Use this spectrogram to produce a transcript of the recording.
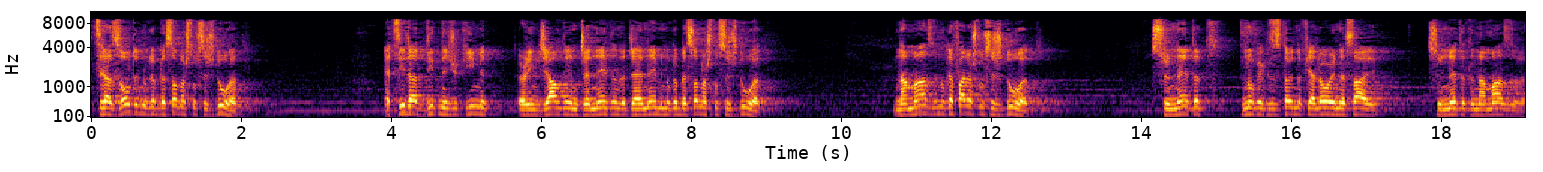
E cila Zotin nuk e beson ashtu siç duhet, e cila Ditën e Gjykimit, ringjalljen, xhenetin dhe xhehenemin nuk e beson ashtu siç duhet, namazin nuk e fal ashtu siç duhet, synetet nuk ekzistojnë në fjalorin e saj, synetet e namazeve,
